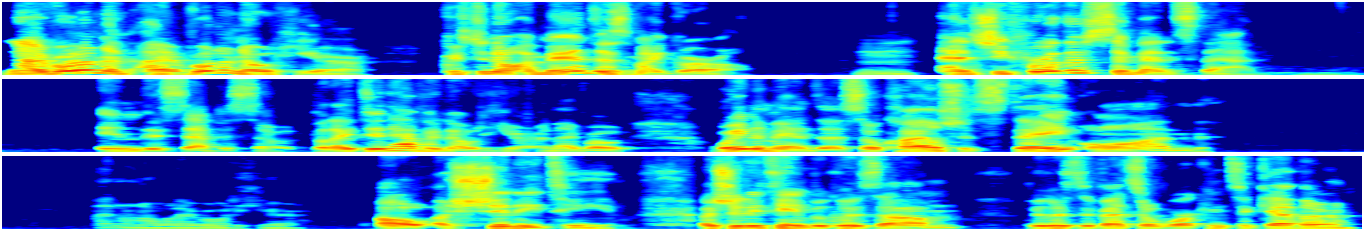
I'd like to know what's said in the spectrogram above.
Now I wrote a, I wrote a note here because you know Amanda's my girl, Mm. and she further cements that in this episode. But I did have a note here, and I wrote, "Wait, Amanda. So Kyle should stay on." I don't know what I wrote here. Oh, a shitty team, a shitty team because um because the vets are working together.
